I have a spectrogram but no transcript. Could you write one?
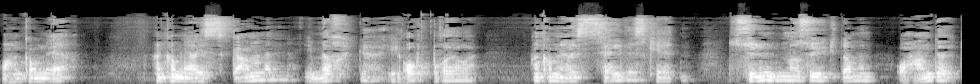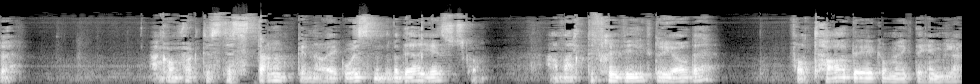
og han kom ned. Han kom ned i skammen, i mørket, i opprøret. Han kom ned i selviskheten, synden og sykdommen, og han døde. Han kom faktisk til stanken og egoismen. Det var der Jesus kom. Han valgte frivillig å gjøre det for å ta deg og meg til himmelen.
